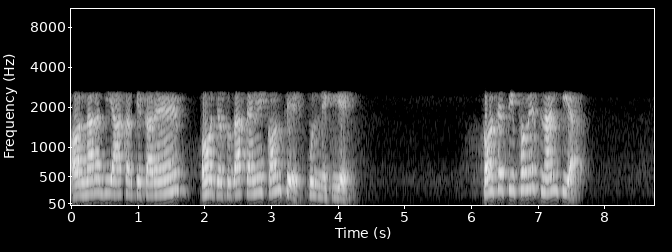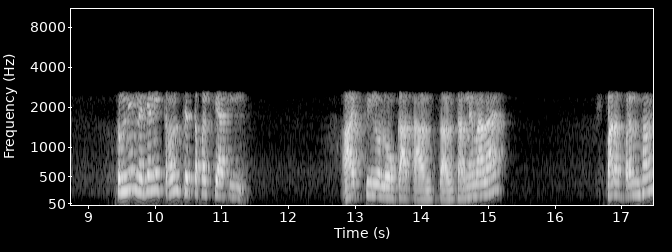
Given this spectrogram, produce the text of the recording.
और नारद जी आकर के कह रहे हैं और जसोदा, तेने कौन से पुण्य किए? कौन से तीर्थों में स्नान किया? तुमने न जाने कौन से तपस्या की? आज तीनों लोगों का कारण तरण करने वाला पर ब्रह्म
